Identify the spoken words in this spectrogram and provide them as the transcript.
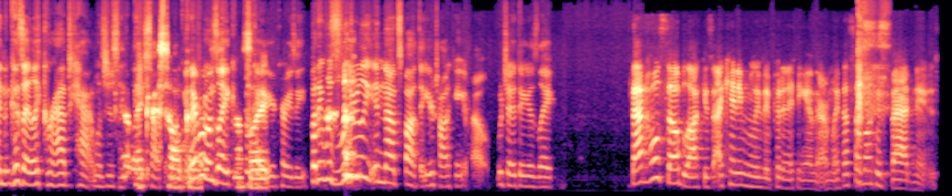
and because i like grabbed cat and was just like, You're like, I "I saw saw and everyone's like I okay like- you're crazy but it was literally in that spot that you're talking about which i think is like that whole cell block is i can't even believe they put anything in there. I'm like that cell block is bad news.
